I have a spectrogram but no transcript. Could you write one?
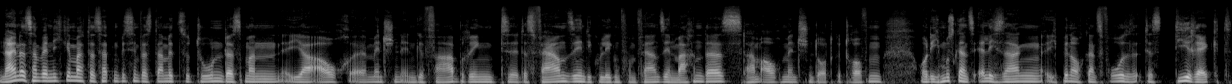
Nein, das haben wir nicht gemacht. Das hat ein bisschen was damit zu tun, dass man ja auch äh, Menschen in Gefahr bringt. Das Fernsehen, die Kollegen vom Fernsehen machen das, haben auch Menschen dort getroffen. Und ich muss ganz ehrlich sagen, ich bin auch ganz froh, dass ich das direkt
